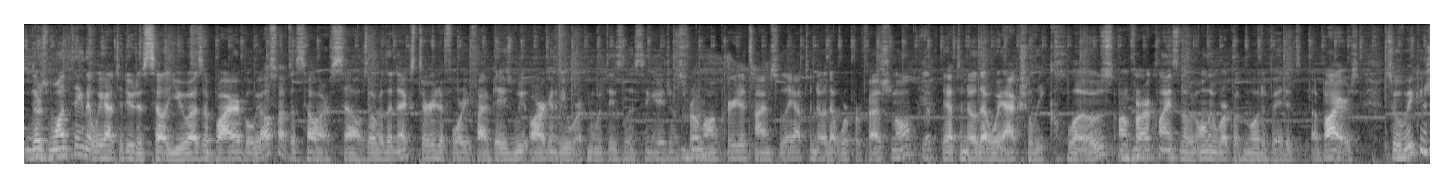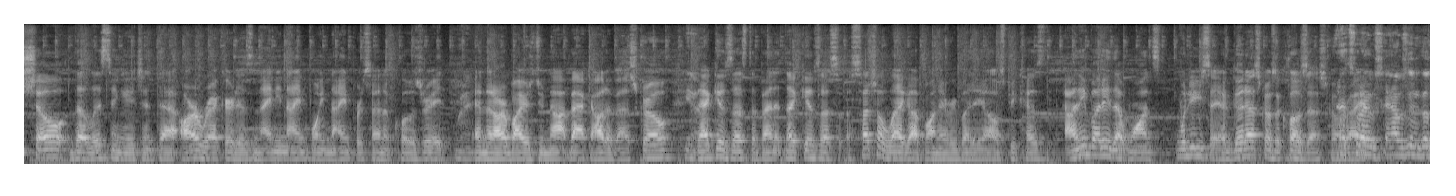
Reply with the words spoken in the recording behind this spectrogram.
there's one thing that we have to do to sell you as a buyer, but we also have to sell ourselves. Over the next 30 to 45 days, we are going to be working with these listing agents for a long period of time, so they have to know that we're professional. Mm-hmm. Yep. Mm-hmm. They have to know that we actually close on for our clients and that we only work with motivated uh, buyers. So we can show the listing agent that our record is 99.9% of close rate Right. and that our buyers do not back out of escrow. Yeah. That gives us the benefit. That gives us such a leg up on everybody else because anybody that wants, what do you say? A good escrow is a closed escrow, That's right? what I was saying. I was going to go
